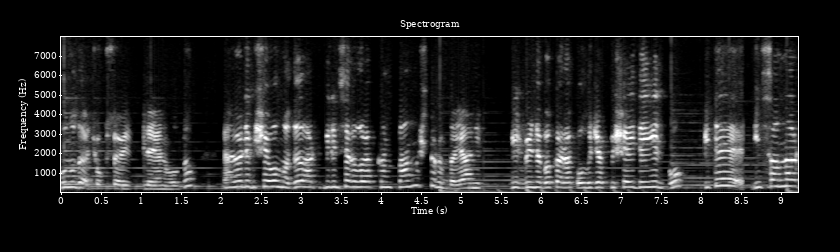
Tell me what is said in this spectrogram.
Bunu da çok söyleyen oldu. Yani öyle bir şey olmadığı artık bilimsel olarak kanıtlanmış durumda. Yani birbirine bakarak olacak bir şey değil bu. Bir de insanlar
